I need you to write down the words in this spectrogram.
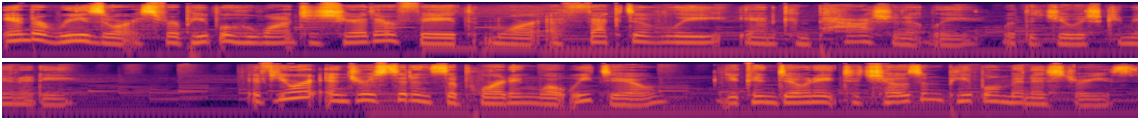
and a resource for people who want to share their faith more effectively and compassionately with the Jewish community. If you are interested in supporting what we do, you can donate to Chosen People Ministries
